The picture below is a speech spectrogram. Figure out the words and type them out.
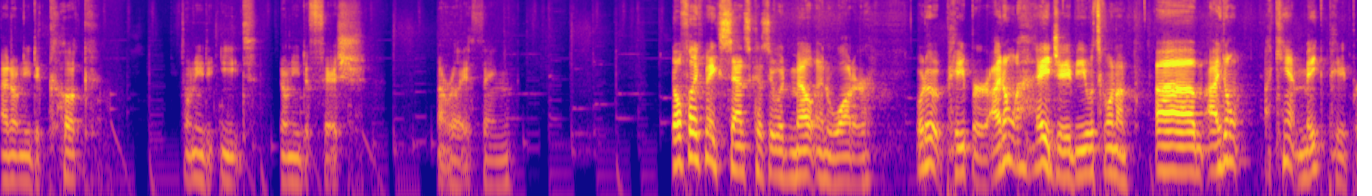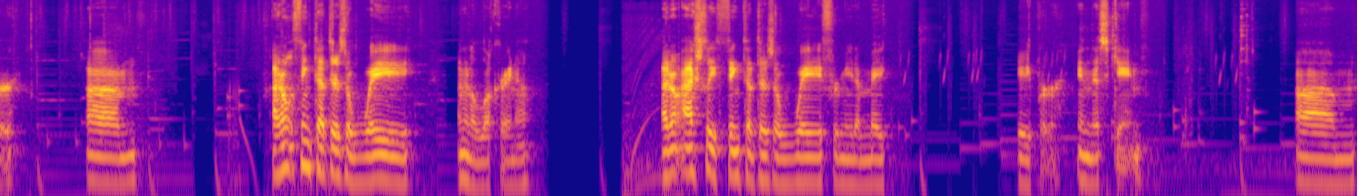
I don't need to cook. Don't need to eat. Don't need to fish. Not really a thing. Snowflake makes sense because it would melt in water. What about paper? I don't... Hey, JB, what's going on? Um, I don't... I can't make paper. Um, I don't think that there's a way I'm gonna look right now. I don't actually think that there's a way for me to make paper in this game. Um,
